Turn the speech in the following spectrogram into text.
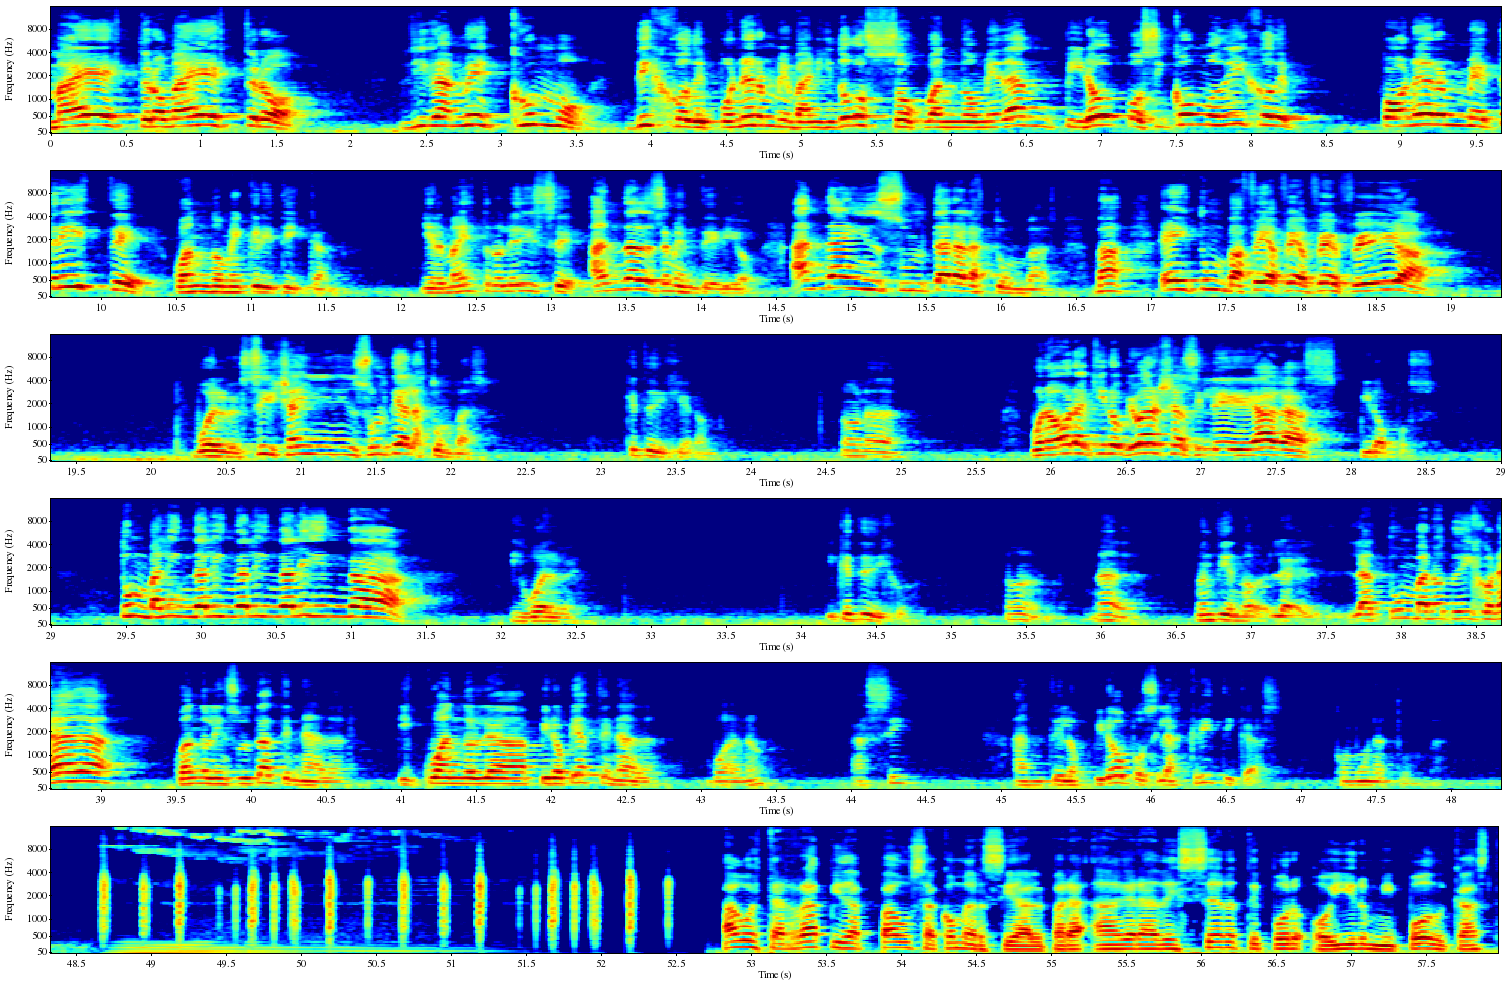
maestro, maestro, dígame cómo dejo de ponerme vanidoso cuando me dan piropos y cómo dejo de ponerme triste cuando me critican. Y el maestro le dice, anda al cementerio, anda a insultar a las tumbas. Va, hey, tumba fea, fea, fea, fea. Vuelve, sí, ya insulté a las tumbas. ¿Qué te dijeron? No, nada. Bueno, ahora quiero que vayas y le hagas piropos. Tumba linda, linda, linda, linda. Y vuelve. ¿Y qué te dijo? No, nada. No entiendo. La, la tumba no te dijo nada. Cuando le insultaste, nada. Y cuando la piropeaste, nada. Bueno, así, ante los piropos y las críticas, como una tumba. Hago esta rápida pausa comercial para agradecerte por oír mi podcast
